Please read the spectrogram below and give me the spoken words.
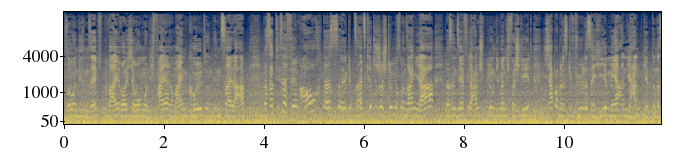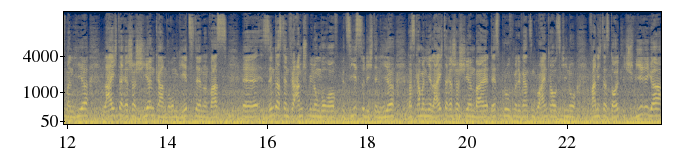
so in diesem Selbstbeweihräucherung und ich feiere meinen Kult und Insider ab. Das hat dieser Film auch. Das äh, gibt es als kritische Stimme, muss man sagen, ja, da sind sehr viele Anspielungen, die man nicht versteht. Ich habe aber das Gefühl, dass er hier mehr an die Hand gibt und dass man hier leichter recherchieren kann, worum geht es denn und was äh, sind das denn für Anspielungen, worauf beziehst du dich denn hier? Das kann man hier leichter recherchieren. Bei Death Proof mit dem ganzen Grindhouse-Kino fand ich das deutlich schwieriger.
